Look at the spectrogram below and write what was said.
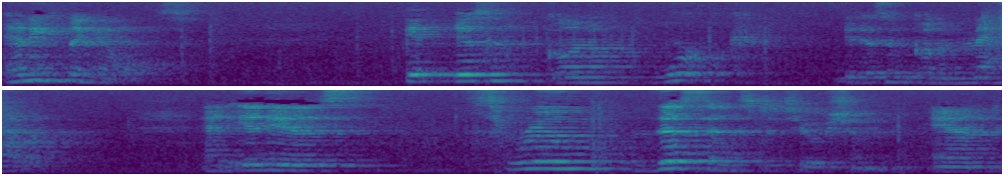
anything else. It isn't going to work. It isn't going to matter. And it is through this institution and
